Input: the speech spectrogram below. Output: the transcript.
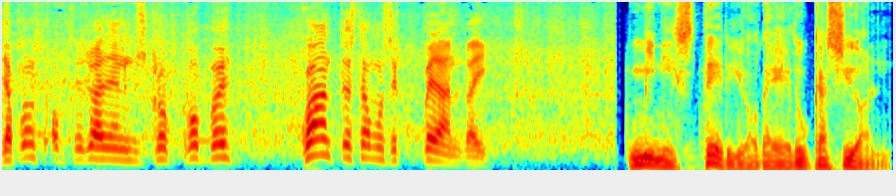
ya podemos observar en el microscopio cuánto estamos recuperando ahí. Ministerio de Educación.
